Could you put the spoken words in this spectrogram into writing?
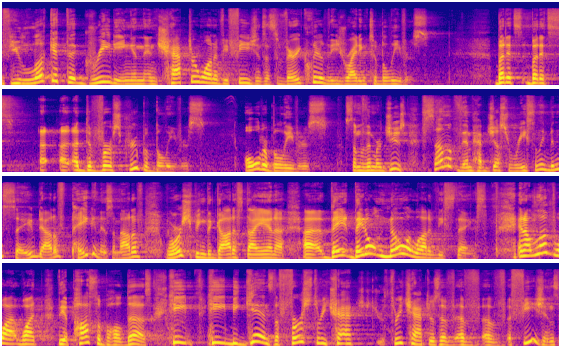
if you look at the greeting in, in chapter one of Ephesians, it's very clear that he's writing to believers. But it's, but it's a, a diverse group of believers, older believers, some of them are Jews. Some of them have just recently been saved out of paganism, out of worshiping the goddess Diana. Uh, they, they don't know a lot of these things. And I love what, what the Apostle Paul does. He, he begins the first three, three chapters of, of, of Ephesians,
